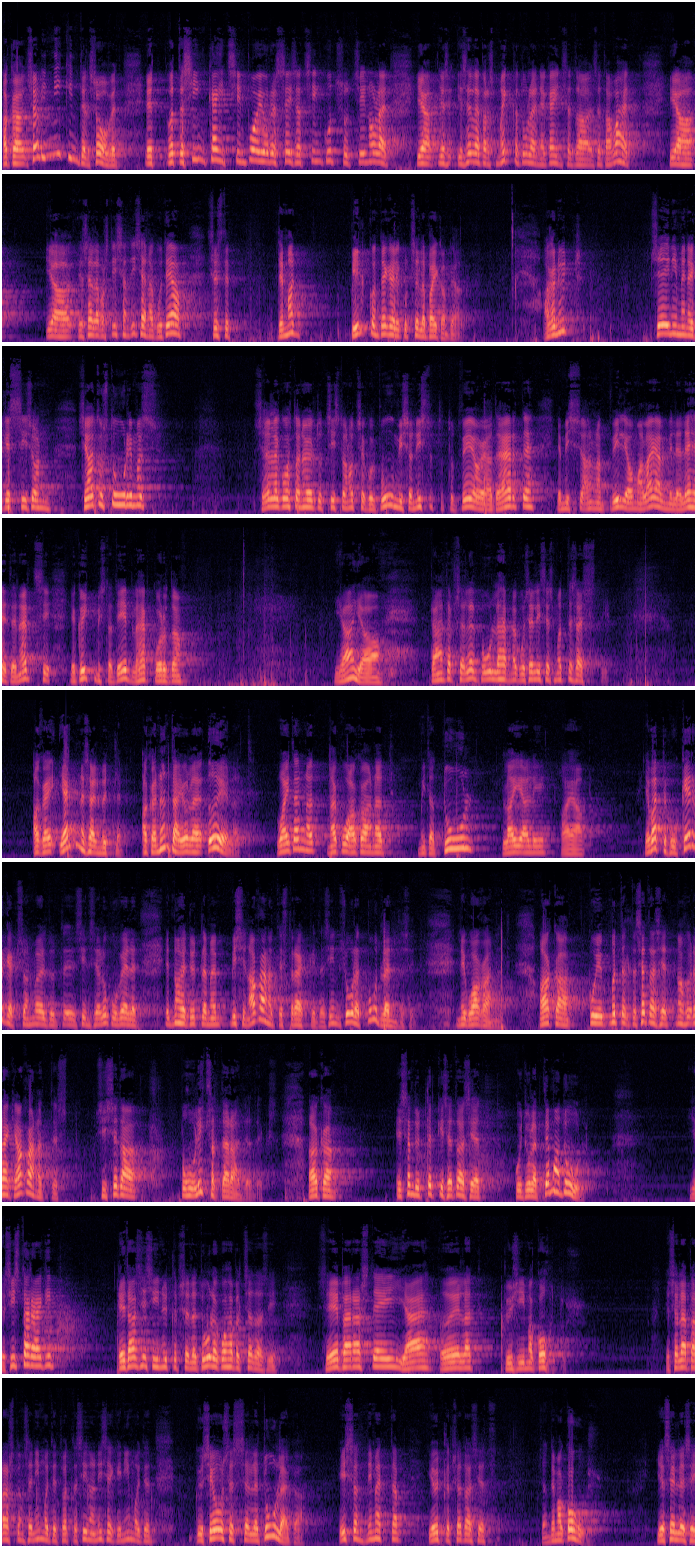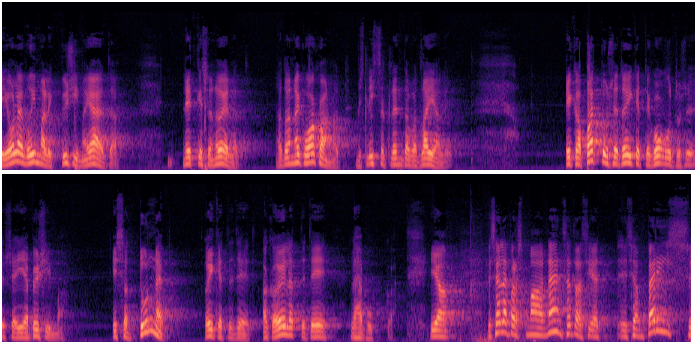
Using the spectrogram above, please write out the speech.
aga see oli nii kindel soov, et, et vaata, siin käid, siin poe juures seisad, siin kutsud, siin oled ja, ja, ja sellepärast ma ikka tulen ja käin seda, seda vahet ja, ja, ja sellepärast issand ise nagu teab, sest et tema pilk on tegelikult selle paiga peal. aga nüüd see inimene, kes siis on seadust uurimas, selle kohta on öeldud, siis ta on otse kui puu, mis on istutatud veeojade äärde ja mis annab vilja omal ajal, mille lehed ei närtsi ja kõik, mis ta teeb, läheb korda. ja, ja tähendab, sellel puul läheb nagu sellises mõttes hästi. aga järgmine salm ütleb, aga nõnda ei ole õelad, vaid on nad nagu aganad, mida tuul laiali ajab ja vaata, kui kergeks on mõeldud eh, siin see lugu veel, et, et noh, et ütleme, mis siin aganatest rääkida, siin suured puud lendasid nagu aganad. aga kui mõtelda sedasi, et noh, räägi aganatest, siis seda puhu lihtsalt ära, tead, eks. aga issand ütlebki sedasi, et kui tuleb tema tuul ja siis ta räägib edasi, siin ütleb selle tuule koha pealt sedasi, seepärast ei jää õelad püsima kohtus ja sellepärast on see niimoodi, et vaata, siin on isegi niimoodi, et seoses selle tuulega issand nimetab ja ütleb sedasi, et see on tema kohus. ja selles ei ole võimalik püsima jääda. Need, kes on õelad, nad on nagu aganad, mis lihtsalt lendavad laiali. ega patused õigete koguduses ei jää püsima. issand tunneb õigete teed, aga õelate tee läheb hukka. ja, ja sellepärast ma näen sedasi, et see on päris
